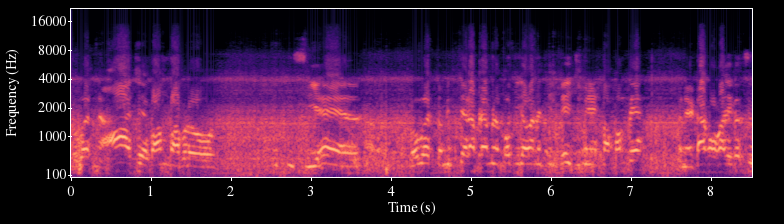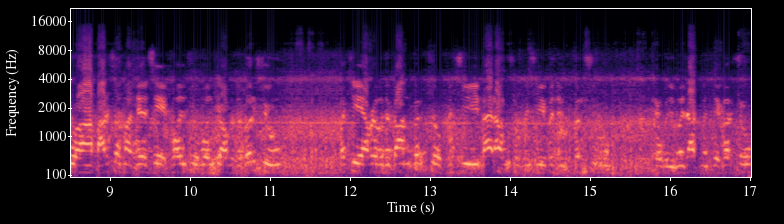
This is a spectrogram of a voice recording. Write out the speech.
ખબર ને આ છે પંપ આપણો સીએલ બરોબર તો મિક્સર આપણે હમણાં પહોંચી જવાના છે બે જ મિનિટમાં પંપે. અને ટાંકો ખાલી કરશું, આ પાર્સલમાં જે છે ખોલશું ખોલશું, આ બધું પછી આપણે બધું કામ કરશું, પછી બહાર આવશું, પછી બધું કરશું. એ બધી મજાક મસ્તી કરશું.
